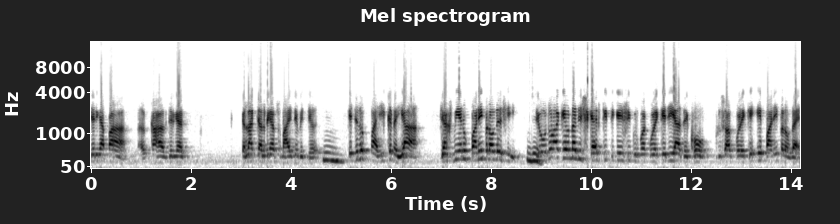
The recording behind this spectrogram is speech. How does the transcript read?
ਜਿਹੜੀਆਂ ਆਪਾਂ ਜਿਹੜੀਆਂ ਗੱਲਾਂ ਚੱਲਦੀਆਂ ਸਮਾਜ ਦੇ ਵਿੱਚ ਕਿ ਜਦੋਂ ਭਾਈ ਕਨਈਆ ਜ਼ਖਮੀਆਂ ਨੂੰ ਪਾਣੀ ਪਿਲਾਉਂਦੇ ਸੀ। ਤੇ ਉਦੋਂ ਆ ਕੇ ਉਹਨਾਂ ਦੀ ਸ਼ਿਕਾਇਤ ਕੀਤੀ ਗਈ ਸੀ ਗੁਰੂਆਂ ਕੋਲੇ ਕਿ ਜੀ ਆਹ ਦੇਖੋ ਗੁਰੂ ਸਾਹਿਬ ਕੋਲੇ ਕਿ ਇਹ ਪਾਣੀ ਪਿਲਾਉਂਦਾ ਹੈ।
